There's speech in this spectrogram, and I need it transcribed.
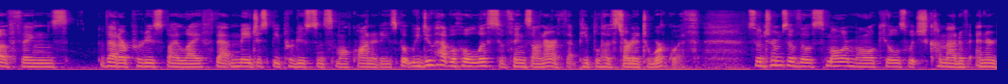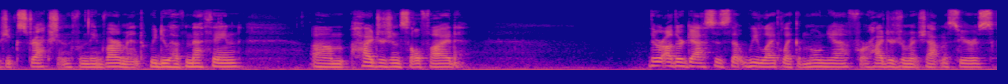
of things that are produced by life that may just be produced in small quantities. But we do have a whole list of things on Earth that people have started to work with. So, in terms of those smaller molecules which come out of energy extraction from the environment, we do have methane, um, hydrogen sulfide. There are other gases that we like, like ammonia for hydrogen rich atmospheres.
